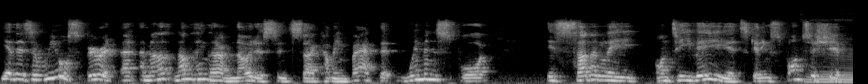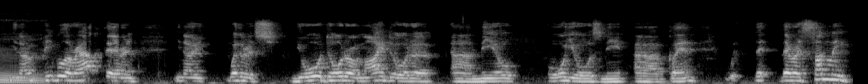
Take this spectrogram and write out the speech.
Yeah, there's a real spirit. Another, another thing that I've noticed since uh, coming back that women's sport is suddenly on TV. It's getting sponsorship. Mm. You know, mm. people are out there, and you know whether it's your daughter or my daughter, uh, Neil, or yours, uh, Glenn. There are suddenly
